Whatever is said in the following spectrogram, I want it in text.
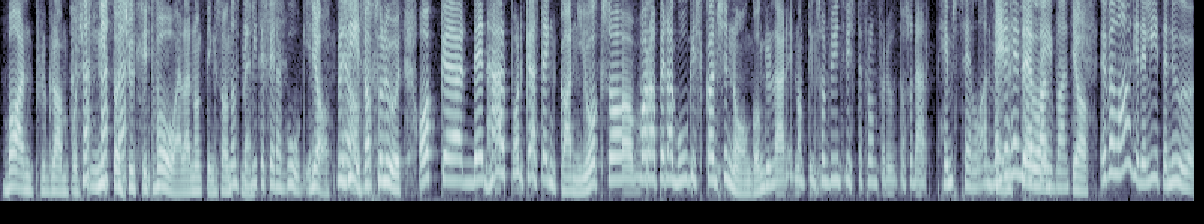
barnprogram på 1972 eller någonting sånt. Någonting men- lite pedagogiskt. Ja, precis, absolut. Och eh, den här podcasten kan ju också vara pedagogisk kanske någon gång. Du lär dig någonting som du inte visste från förut och sådär. Hemskt sällan, men Hemskt det händer sällan, sig ibland. ja. Överlag är det lite nu,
